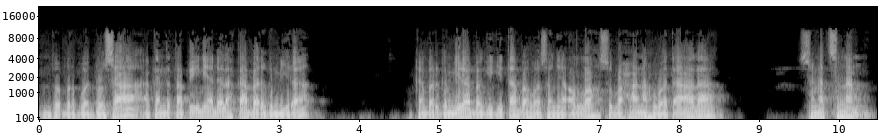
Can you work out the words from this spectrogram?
untuk berbuat dosa akan tetapi ini adalah kabar gembira. Kabar gembira bagi kita bahwasanya Allah Subhanahu wa taala sangat senang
